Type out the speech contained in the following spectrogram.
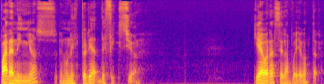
para niños en una historia de ficción, que ahora se las voy a contar.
